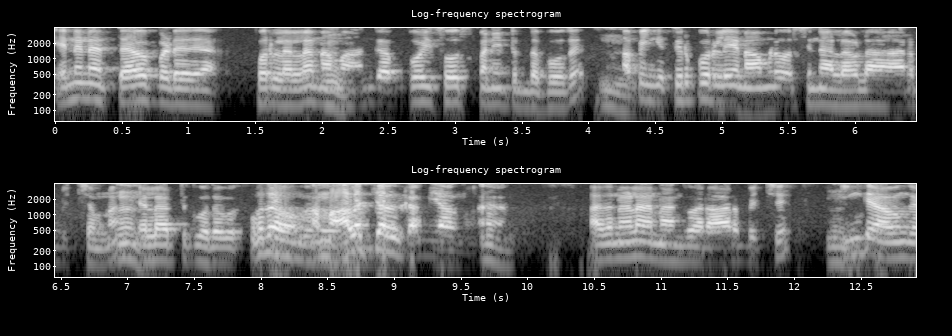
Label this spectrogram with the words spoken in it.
என்னென்ன தேவைப்பட பொருள் எல்லாம் நம்ம அங்க போய் சோர்ஸ் பண்ணிட்டு இருந்த போது. அப்ப இங்க திருப்பூர்லயே நாமளும் ஒரு சின்ன அளவுல ஆரம்பிச்சோம்னா. எல்லாத்துக்கும் உதவு. உதவும். நம்ம அலைச்சல் கம்மியாகும். அதனால நாங்க வர ஆரம்பிச்சு. இங்க அவங்க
